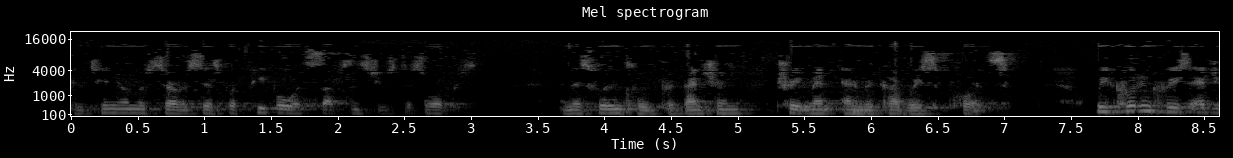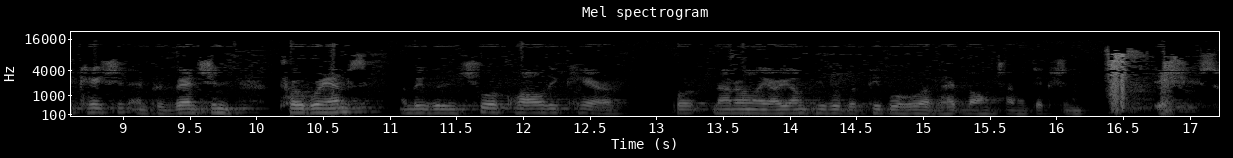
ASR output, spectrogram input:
continuum of services for people with substance use disorders and this would include prevention, treatment, and recovery supports. We could increase education and prevention programs, and we would ensure quality care for not only our young people, but people who have had long-term addiction issues.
